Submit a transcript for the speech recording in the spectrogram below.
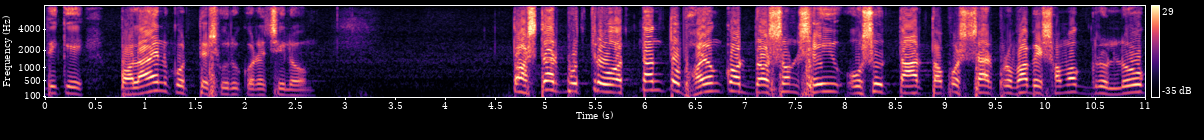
দিকে পলায়ন করতে শুরু করেছিল। তষ্টার পুত্র অত্যন্ত ভয়ঙ্কর দর্শন, সেই অসুর তার তপস্যার প্রভাবে সমগ্র লোক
